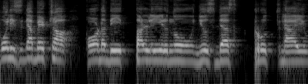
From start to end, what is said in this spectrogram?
പോലീസിന്റെ അപേക്ഷ കോടതി തള്ളിയിരുന്നു. News desk truth live.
